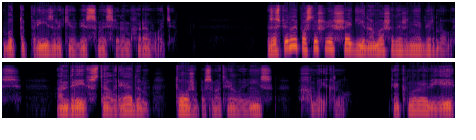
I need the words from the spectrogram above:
будто призраки в бессмысленном хороводе. За спиной послышались шаги, но Маша даже не обернулась. Андрей встал рядом, тоже посмотрел вниз, хмыкнул. «Как муравьи»,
